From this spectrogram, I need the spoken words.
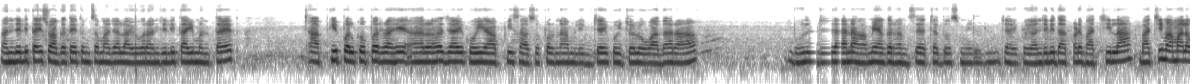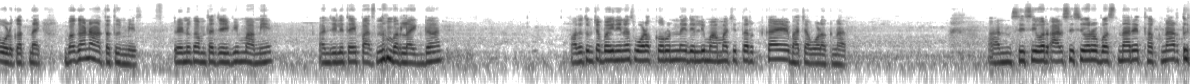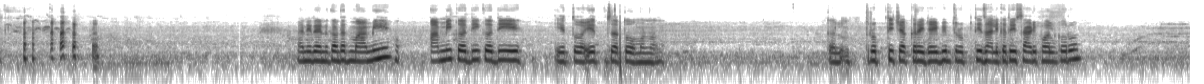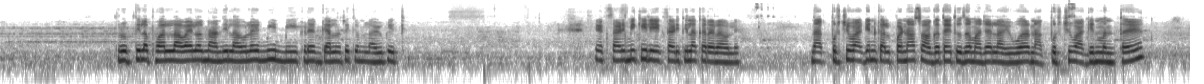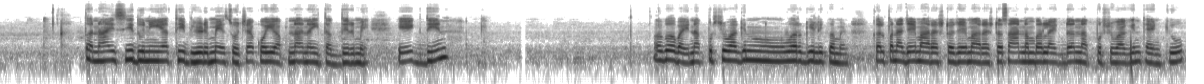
अंजली ताई स्वागत आहे तुमचं माझ्या लाईव्हवर अंजली ताई म्हणतायत आपकी पलकों पर रहे रह जाए कोई आपकी सासों पर नाम लिख जाए कोई। चलो वादा रहा। भूल जाना हमें अगर हमसे अच्छा दोस्त मिल जाए कोई। अंजली दातपाडे भाचीला भाची मामाला ओळखत नाही. बघा ना आता तुम्हीच रेणुका म्हणता जय भीम मामी. अंजली ताई पाच नंबरला एकदा. आता तुमच्या बहिणीनंच ओळख करून नाही दिली मामाची तर काय भाच्या ओळखणार? आणि सी सीवर आर सी सीवर बसणारे थकणार तुम्ही. आणि रेणुका म्हणतात मामी आम्ही कधी कधी येतो येत जातो म्हणून. कल तृप्ती चक्रे जयभीम तृप्ती झाली का तुझी साडी फॉल करून? तृप्तीला फॉल लावायला नांदी लावलंय. मी मी इकडे गॅलरीतून लाईव्ह घेते. एक साडी मी केली एक साडी तिला करायला लावले. नागपूरची वाघीण कल्पना स्वागत आहे तुझं माझ्या लाईव्हवर. नागपूरची वाघीण म्हणतंय तन्हाई सी दुनिया थी भीड़ में सोचा कोई अपना नहीं तकदीर में. एक दिन अगं बाई नागपूरची वाघीण वर गेली कमेंट कल्पना जय महाराष्ट्र जय महाराष्ट्र. सहा नंबर लाईक डन नागपूरची वाघीण. थँक्यू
